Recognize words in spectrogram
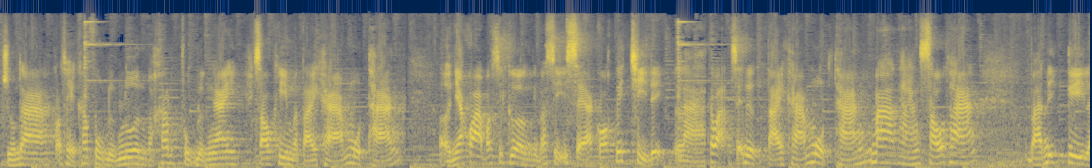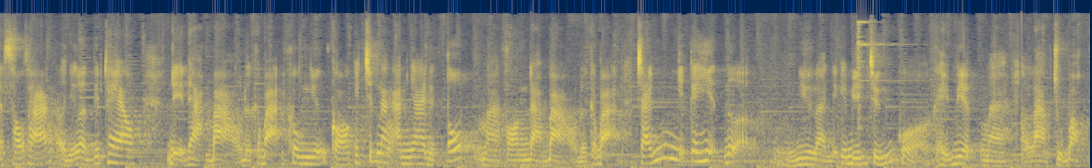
chúng ta có thể khắc phục được luôn và khắc phục được ngay sau khi mà tái khám một tháng ở nha khoa bác sĩ cường thì bác sĩ sẽ có cái chỉ định là các bạn sẽ được tái khám một tháng 3 tháng 6 tháng và định kỳ là 6 tháng ở những lần tiếp theo để đảm bảo được các bạn không những có cái chức năng ăn nhai được tốt mà còn đảm bảo được các bạn tránh những cái hiện tượng như là những cái biến chứng của cái việc mà làm chủ bọc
